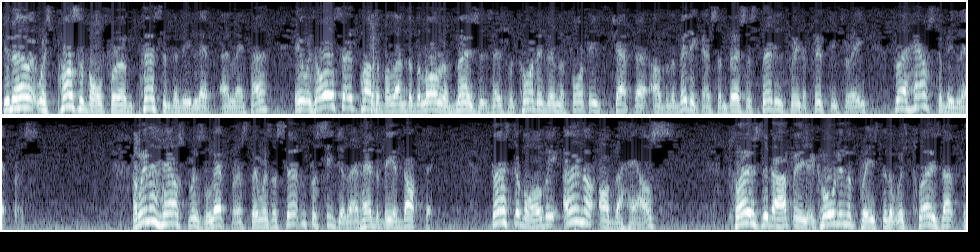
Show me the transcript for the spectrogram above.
You know, it was possible for a person to be a leper it was also possible under the law of Moses, as recorded in the 14th chapter of Leviticus and verses 33 to 53, for a house to be leprous. And when a house was leprous, there was a certain procedure that had to be adopted. First of all, the owner of the house closed it up, he called in the priest, and it was closed up for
